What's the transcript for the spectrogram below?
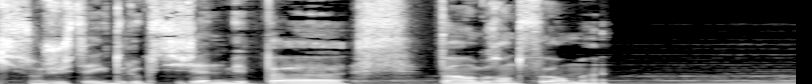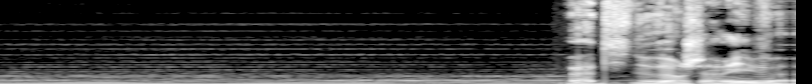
qui sont juste avec de l'oxygène, mais pas pas en grande forme. À 19h, j'arrive,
